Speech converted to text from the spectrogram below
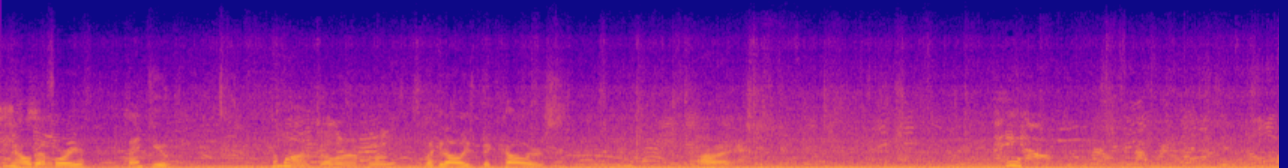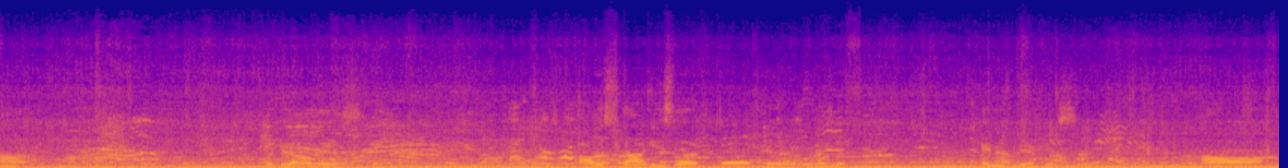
Can we hold that for you? Thank you. Come on. Look at all these big colors. All right. Oh, oh. Look at all this. Oh, the doggies. Look. What is it? Canine vehicles. Oh.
